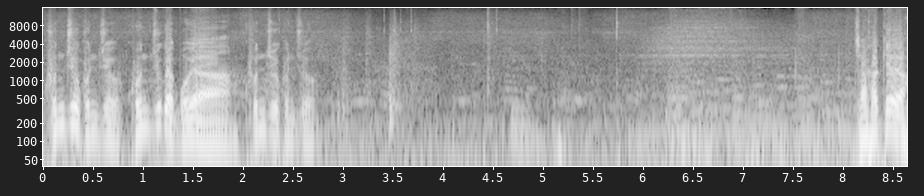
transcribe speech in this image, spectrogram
군주 군주. 곤주가 뭐야? 군주 군주. 자 갈게요.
